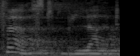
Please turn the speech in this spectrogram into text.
First blood.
